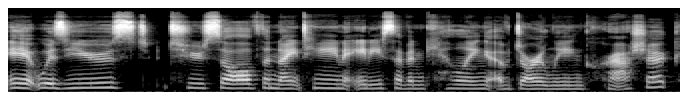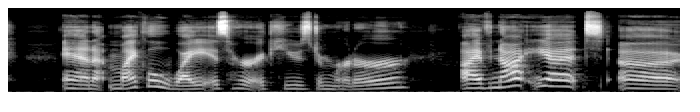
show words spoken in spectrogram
It was used to solve the 1987 killing of Darlene Krashoc, and Michael Whyte is her accused murderer. I've not yet uh,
